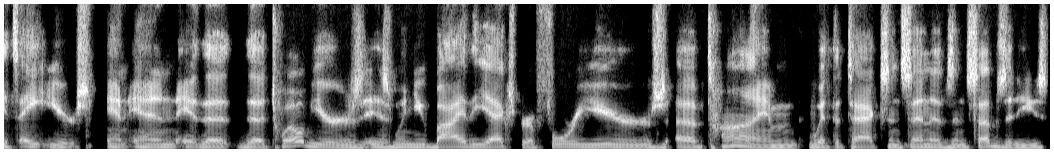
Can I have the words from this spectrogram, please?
it's eight years. And and the the 12 years is when you buy the extra four years of time with the tax incentives and subsidies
